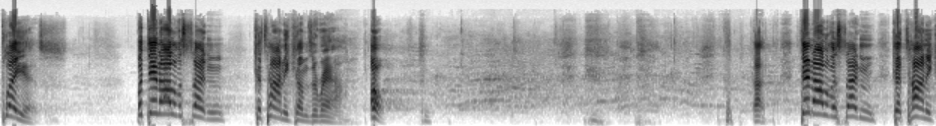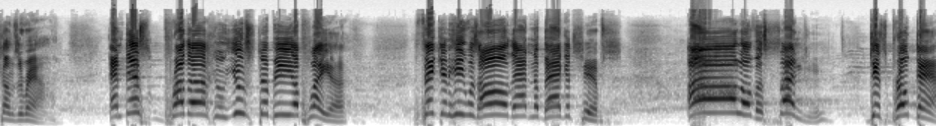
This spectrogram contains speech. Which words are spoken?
Players. But then all of a sudden, Katani comes around. Oh. Uh, then all of a sudden, Katani comes around. And this brother who used to be a player, thinking he was all that in a bag of chips, all of a sudden gets broke down.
